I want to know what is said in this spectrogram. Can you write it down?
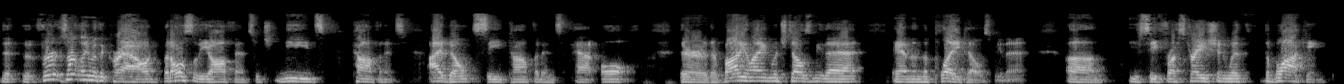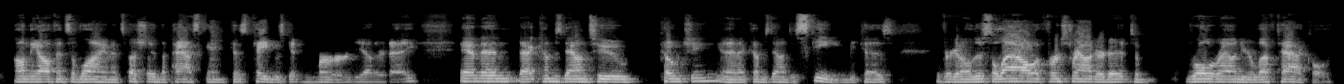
The, the, certainly with the crowd, but also the offense, which needs confidence. I don't see confidence at all. Their their body language tells me that, and then the play tells me that. Um, you see frustration with the blocking on the offensive line, especially in the pass game, because Cade was getting murdered the other day. And then that comes down to coaching and it comes down to scheme, because if you're going to just allow a first rounder to, to roll around your left tackle.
